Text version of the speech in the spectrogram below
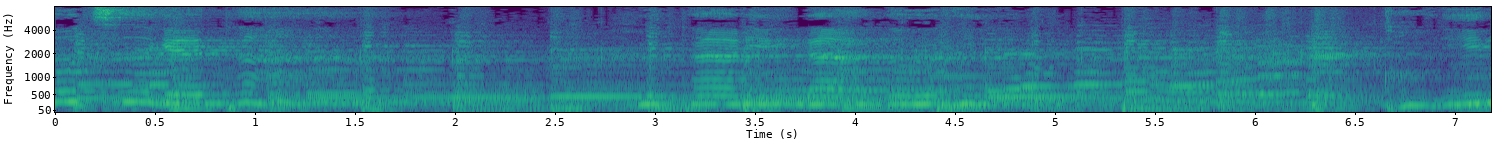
を告げた。二人なのに。恋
